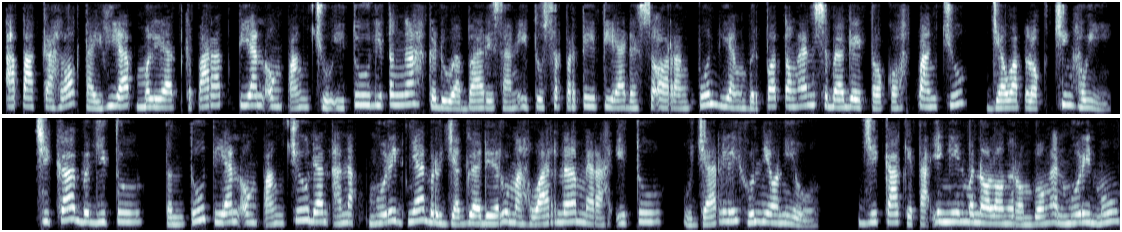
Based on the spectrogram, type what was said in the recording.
apakah Lok Tai Hiap melihat keparat Tian Ong Pang Chu itu di tengah kedua barisan itu seperti tiada seorang pun yang berpotongan sebagai tokoh Pang Chu, jawab Lok Ching Hui. Jika begitu, tentu Tian Ong Pang Chu dan anak muridnya berjaga di rumah warna merah itu, ujar Li Hun Nio Nio. Jika kita ingin menolong rombongan muridmu,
